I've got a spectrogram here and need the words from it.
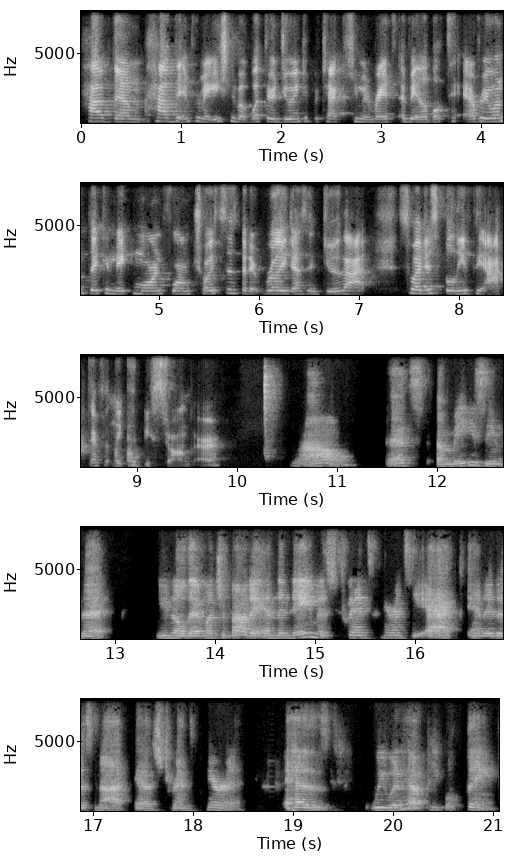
have them have the information about what they're doing to protect human rights available to everyone so they can make more informed choices but it really doesn't do that. So i just believe the act definitely could be stronger. Wow. That's amazing that you know that much about it. And the name is transparency act and it is not as transparent as we would have people think.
